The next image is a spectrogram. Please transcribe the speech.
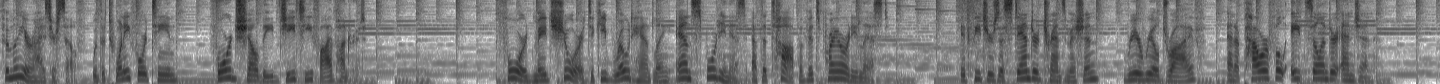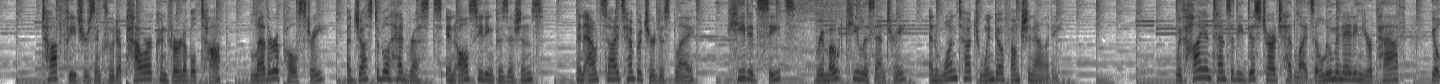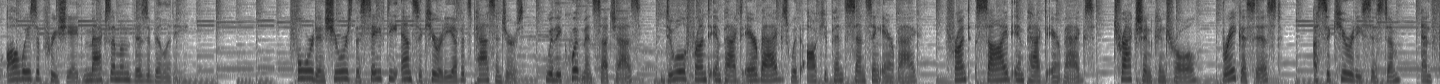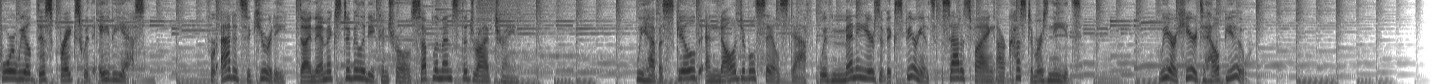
Familiarize yourself with the 2014 Ford Shelby GT500. Ford made sure to keep road handling and sportiness at the top of its priority list. It features a standard transmission, rear-wheel drive, and a powerful eight-cylinder engine. Top features include a power convertible top, leather upholstery, adjustable headrests in all seating positions, an outside temperature display, heated seats, remote keyless entry, and one-touch window functionality. With high-intensity discharge headlights illuminating your path, you'll always appreciate maximum visibility. Ford ensures the safety and security of its passengers with equipment such as dual front impact airbags with occupant sensing airbag, front side impact airbags, traction control, brake assist, a security system, and four-wheel disc brakes with ABS. For added security, Dynamic Stability Control supplements the drivetrain. We have a skilled and knowledgeable sales staff with many years of experience satisfying our customers' needs. We are here to help you.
